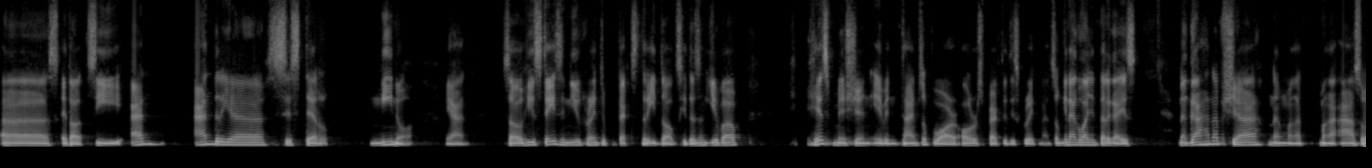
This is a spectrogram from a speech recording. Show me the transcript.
uh, ito, si An- Andrea Sister Nino. Yan. So he stays in Ukraine to protect stray dogs. He doesn't give up his mission even in times of war. All respect to this great man. So ang ginagawa niya talaga is naghahanap siya ng mga mga aso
